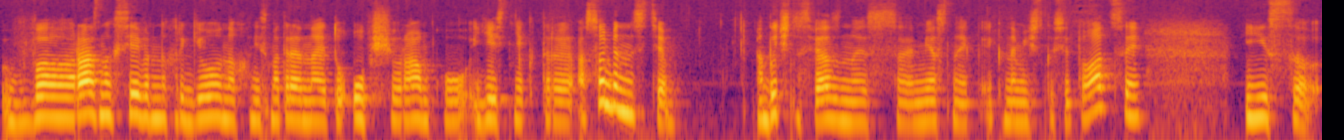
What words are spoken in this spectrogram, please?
в разных северных регионах, несмотря на эту общую рамку, есть некоторые особенности, обычно связанные с местной экономической ситуацией и с,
